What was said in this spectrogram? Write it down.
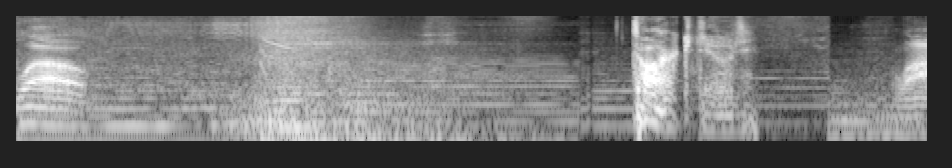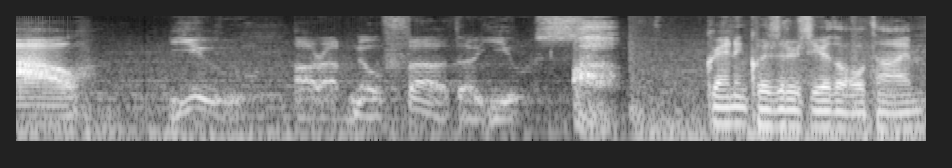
Whoa. Dark, dude. Wow. You no further use. Oh. Grand Inquisitor's here the whole time.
